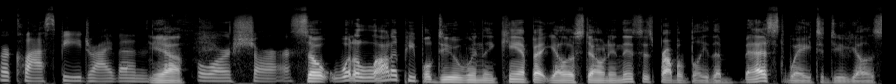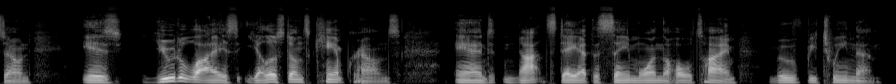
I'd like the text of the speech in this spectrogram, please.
for class B driving. yeah For sure. So, what a lot of people do when they camp at Yellowstone, and this is probably the best way to do Yellowstone, is utilize Yellowstone's campgrounds and not stay at the same one the whole time. Move between them.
